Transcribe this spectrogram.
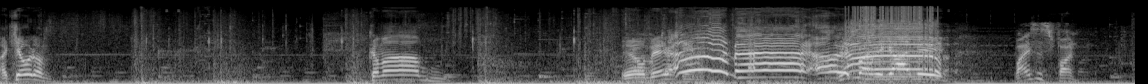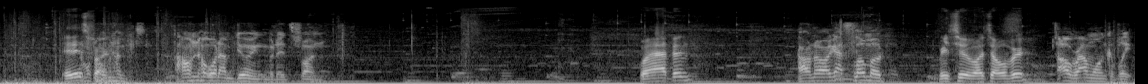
I killed him. Come on. Yo, man. Oh, man! Oh, they finally got me. Why is this fun? It is I fun. I don't know what I'm doing, but it's fun. What happened? I don't know. I got slow mode. Me too. It's over. Oh, round one complete.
